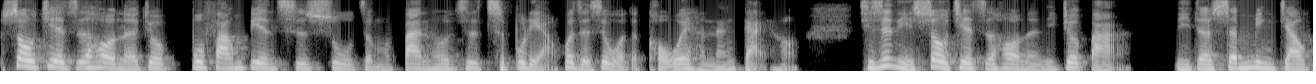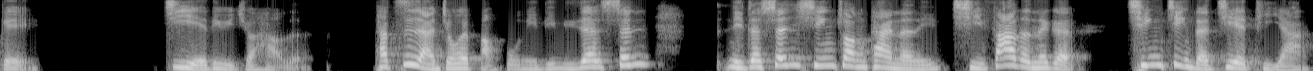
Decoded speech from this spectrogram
受戒之后呢，就不方便吃素怎么办？或者是吃不了，或者是我的口味很难改哈。”其实你受戒之后呢，你就把你的生命交给戒律就好了，它自然就会保护你。你你的身你的身心状态呢，你启发的那个。清净的戒体呀，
